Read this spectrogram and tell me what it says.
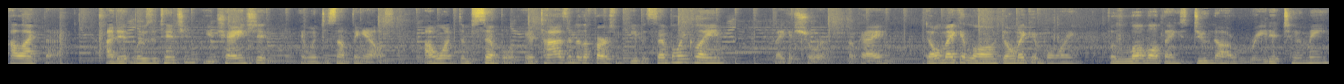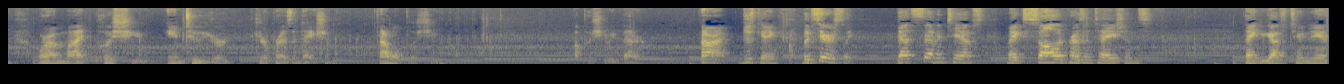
I like that. I didn't lose attention, you changed it and went to something else. I want them simple. It ties into the first one. Keep it simple and clean make it short, okay? Don't make it long, don't make it boring. For the love of all things, do not read it to me or I might push you into your, your presentation. I won't push you. I'll push you to be better. All right, just kidding. But seriously, that's seven tips. Make solid presentations. Thank you guys for tuning in.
